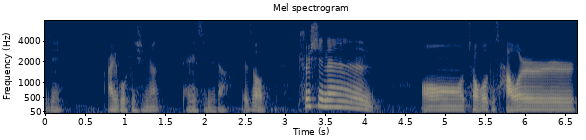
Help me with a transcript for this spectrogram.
이제 알고 계시면 되겠습니다. 그래서 출시는 어, 적어도 4월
